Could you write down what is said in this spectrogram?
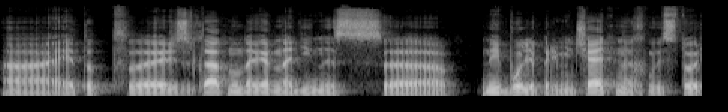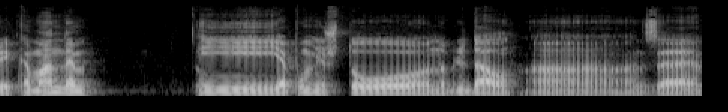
э, этот результат, ну, наверное, один из наиболее примечательных в истории команды. И я помню, что наблюдал а, за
